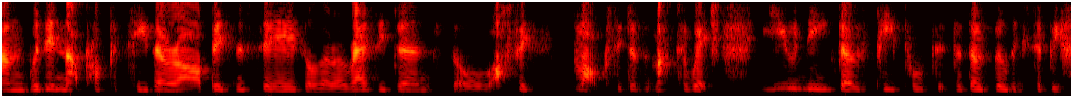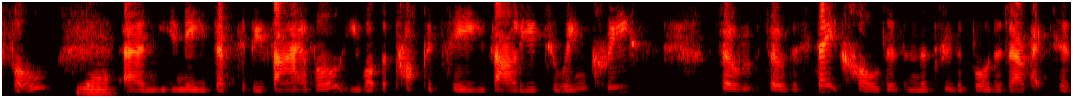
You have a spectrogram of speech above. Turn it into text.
and within that property there are businesses or there are residents or office blocks, it doesn't matter which, you need those people, to, those buildings to be full. Yeah. And you need them to be viable. You want the property value to increase. So, so the stakeholders and the, through the board of directors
